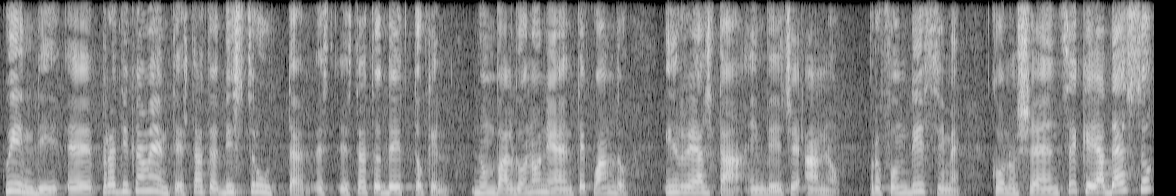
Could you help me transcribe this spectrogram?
Quindi eh, praticamente è stata distrutta, è stato detto che non valgono niente quando in realtà invece hanno profondissime conoscenze che adesso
